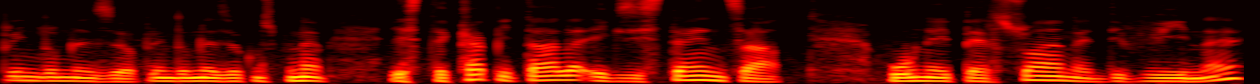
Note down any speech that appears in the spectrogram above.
Prin Dumnezeu, prin Dumnezeu, cum spuneam, este capitală existența unei persoane divine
